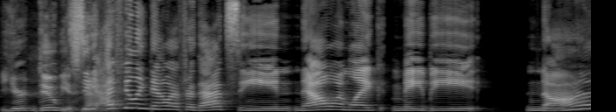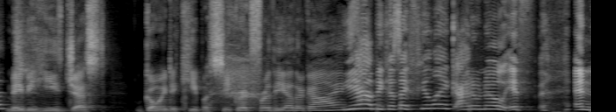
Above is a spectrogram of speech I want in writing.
You're dubious See, now. I feel like now after that scene, now I'm like maybe not. Maybe he's just going to keep a secret for the other guy. Yeah, because I feel like I don't know if and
